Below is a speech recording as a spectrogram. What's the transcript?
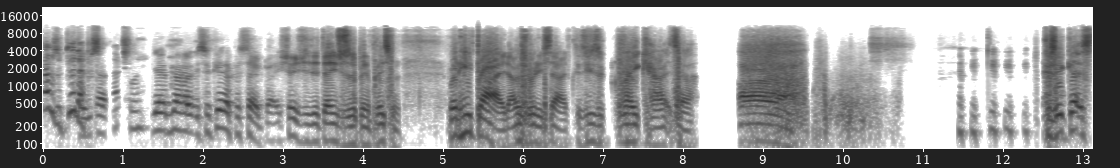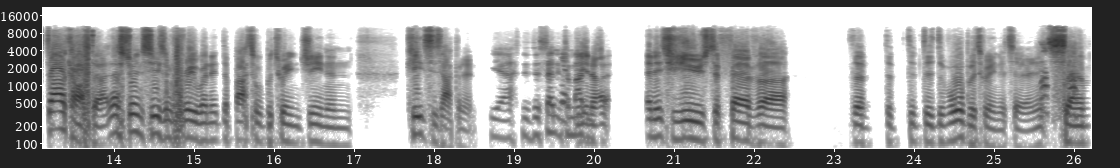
That was a good Yeah. episode, actually. yeah, no, it's a good episode, but it shows you the dangers of being a policeman. When he died, I was really sad because he's a great character. Ah, because it gets dark after that. That's during season three when it, the battle between Gene and Keats is happening. yeah, the descent into Yeah. madness. You know, and it's used to further the the, the, the, the war between the two, and That's it's right. um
